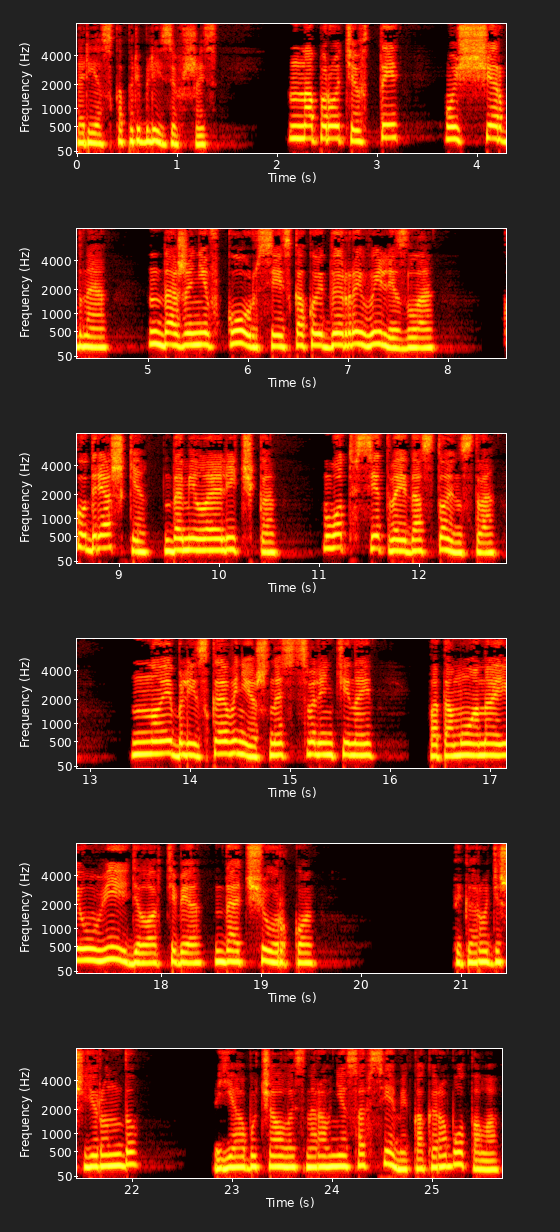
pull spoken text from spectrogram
резко приблизившись. «Напротив, ты ущербная, даже не в курсе, из какой дыры вылезла. Кудряшки да милая личка — вот все твои достоинства. Ну и близкая внешность с Валентиной, потому она и увидела в тебе дочурку». «Ты городишь ерунду?» Я обучалась наравне со всеми, как и работала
